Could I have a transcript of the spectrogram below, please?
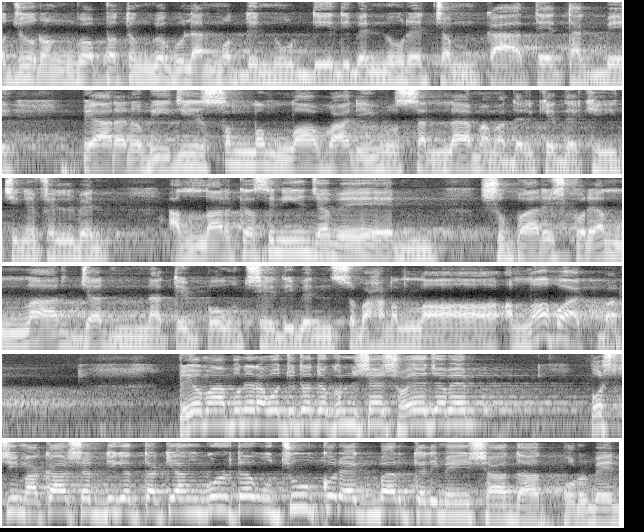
অজুর অঙ্গ প্রত্যঙ্গগুলার মধ্যে নূর দিয়ে দিবেন, নূরে চমকাতে থাকবে। পেয়ারা নবীজি সাল্লাল্লাহু আলী ওসাল্লাম আমাদেরকে দেখেই চিনে ফেলবেন। আল্লাহর কাছে নিয়ে যাবেন। সুপারিশ করে আল্লাহর জান্নাতে পৌঁছে দিবেন। সুবাহান আল্লাহ আল্লাহ আকবার। প্রিয় মা বোনেরা, অজুটা যখন শেষ হয়ে যাবে, পশ্চিম আকাশের দিকে তাকে আঙ্গুলটা উঁচু করে একবার কালিমে সাদাত পড়বেন।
